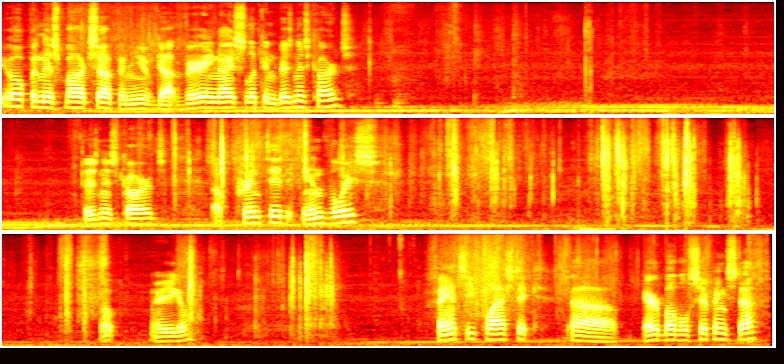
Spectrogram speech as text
You open this box up and you've got very nice looking business cards. Business cards, a printed invoice. Oh, there you go. Fancy plastic uh, air bubble shipping stuff.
